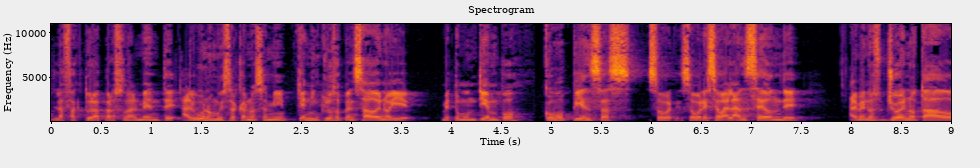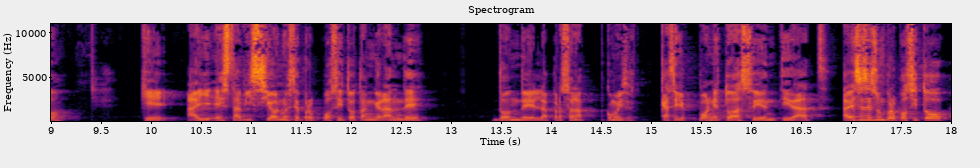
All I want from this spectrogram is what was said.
la factura personalmente, algunos muy cercanos a mí, que han incluso pensado en, oye, me tomo un tiempo, ¿cómo piensas sobre, sobre ese balance donde al menos yo he notado que hay esta visión o este propósito tan grande donde la persona, como dices, casi que pone toda su identidad? A veces es un propósito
